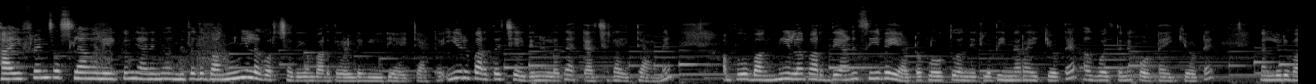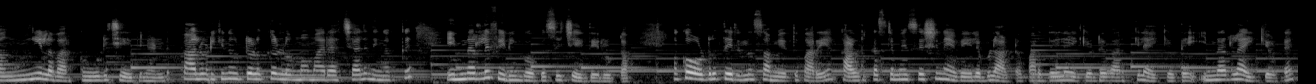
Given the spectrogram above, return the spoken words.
Hi friends അസ്സാം വലൈക്കും ഞാനിന്ന് വന്നിട്ടത് ഭംഗിയുള്ള കുറച്ചധികം പർദ്ദകളുടെ വീഡിയോ ആയിട്ടാട്ടോ. ഈ ഒരു പർദ്ദ ചെയ്തിനുള്ളത് അറ്റാച്ച്ഡ് ആയിട്ടാണ്. അപ്പോൾ ഭംഗിയുള്ള പർദ്ദയാണ് സീവൈ ആട്ടോ ക്ലോത്ത് വന്നിട്ടുള്ളത് ഇന്നർ ആയിക്കോട്ടെ അതുപോലെ തന്നെ കോട്ട ആയിക്കോട്ടെ. നല്ലൊരു ഭംഗിയുള്ള വർക്കും കൂടി ചെയ്തിട്ടുണ്ട്. പാലുടിക്കുന്ന കുട്ടികൾക്ക് ഉള്ള ഉമ്മമാരച്ചാൽ നിങ്ങൾക്ക് ഇന്നറിൽ ഫീഡിങ് പേർപ്പസ് ചെയ്തു തരും കേട്ടോ അപ്പോൾ ഓർഡർ തരുന്ന സമയത്ത് പറയാം കളർ കസ്റ്റമൈസേഷൻ അവൈലബിൾ ആട്ടോ. പർദ്ദയിലായിക്കോട്ടെ വർക്കിലായിക്കോട്ടെ ഇന്നറിലായിക്കോട്ടെ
